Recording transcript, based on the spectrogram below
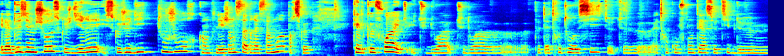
Et la deuxième chose que je dirais, et ce que je dis toujours quand les gens s'adressent à moi, parce que quelquefois, et tu, dois, tu dois euh, peut-être toi aussi te, être confronté à ce type de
